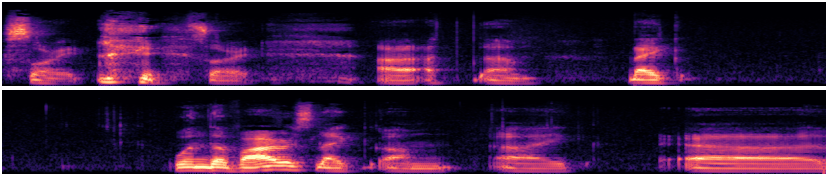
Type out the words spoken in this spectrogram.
sorry sorry uh, um like when the virus like um like uh,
